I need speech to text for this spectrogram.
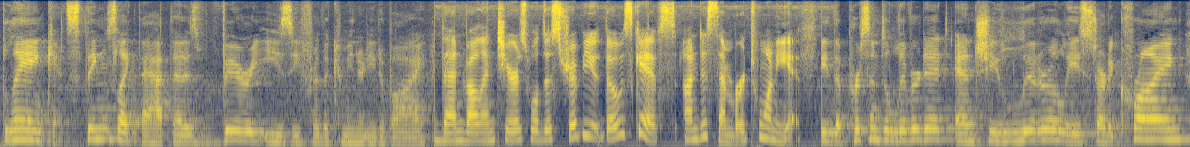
blankets, things like that, that is very easy for the community to buy. Then volunteers will distribute those gifts on December 20th. The person delivered it and she literally started crying,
